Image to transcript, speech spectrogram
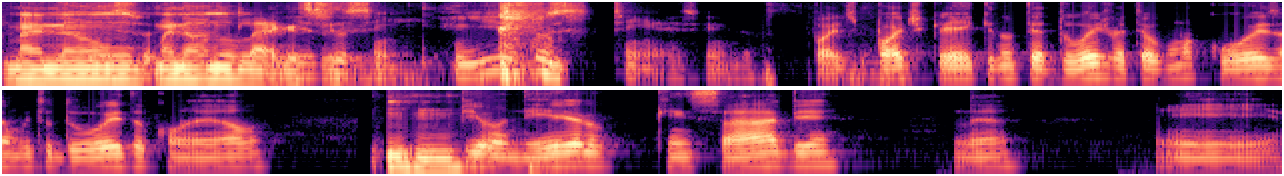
Mas não, isso, mas não no Legacy. Isso sim. Isso sim. Assim, pode, pode crer que no T2 vai ter alguma coisa muito doida com ela. Uhum. pioneiro, quem sabe, né? E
